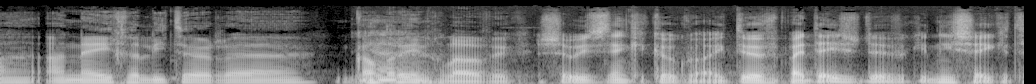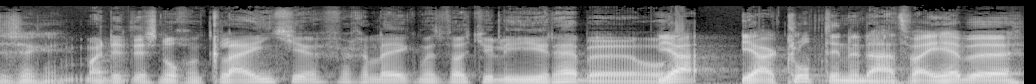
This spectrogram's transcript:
à, à 9 liter eh, kan Ja. erin, geloof ik. Zoiets denk ik ook wel. Ik durf, bij deze durf ik het niet zeker te zeggen. Maar dit is nog een kleintje vergeleken met wat jullie hier hebben. hoor. Ja, ja, klopt inderdaad. Wij hebben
